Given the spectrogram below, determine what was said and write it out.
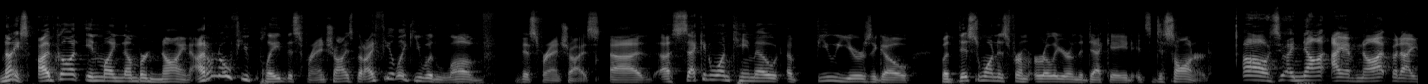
Nice. I've got in my number nine. I don't know if you've played this franchise, but I feel like you would love this franchise. Uh, a second one came out a few years ago, but this one is from earlier in the decade. It's Dishonored. Oh, so I not I have not, but I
